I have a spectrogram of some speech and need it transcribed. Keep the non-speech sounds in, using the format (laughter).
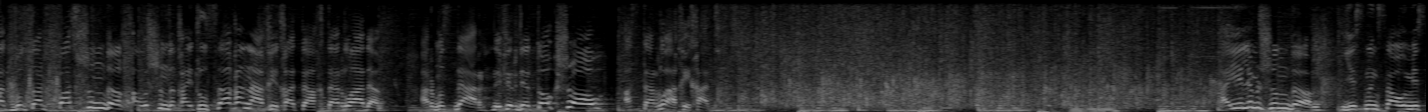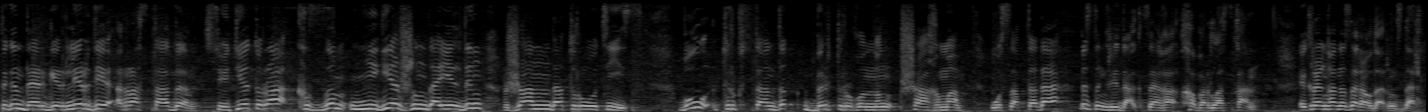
Ақиқат бұлтартпас шындық, ал шындық айтылса ғана ақиқат ақтарылады. Армысыздар, эфирде ток-шоу Астарлы ақиқат. Әйелім жынды, есінің сау еместігін дәргерлер де растады. Сөйте тұра қызым неге жынды әйелдің жанында тұруы тиіс. Бұл түркістандық бір тұрғынның шағымы. Осы аптада біздің редакцияға хабарласқан. Экранға назар аударыңыздар.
